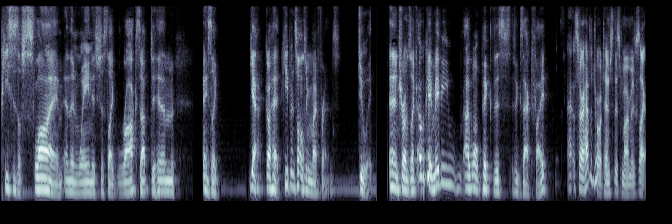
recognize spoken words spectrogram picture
pieces of slime, and then Wayne is just like rocks up to him and he's like, Yeah, go ahead, keep insulting my friends. Do it. Entrone's like, Okay, maybe I won't pick this exact fight. Uh, Sorry, I have to draw attention to this moment. It's like,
